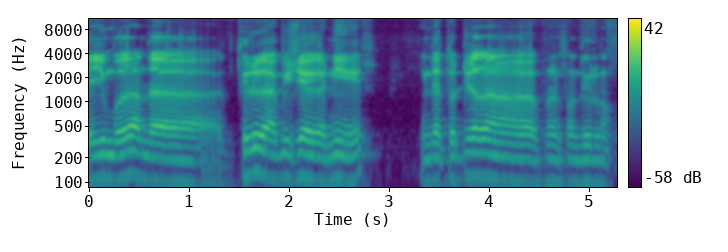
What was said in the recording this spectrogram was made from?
செய்யும்போது அந்த திரு அபிஷேக நீர் இந்த தொட்டியில் தான் ஃப்ரெண்ட்ஸ் வந்து இருக்கும்.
